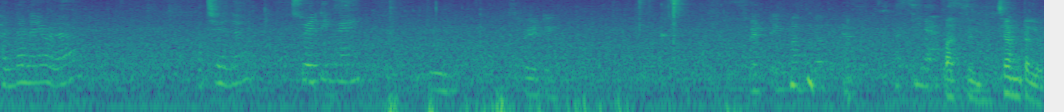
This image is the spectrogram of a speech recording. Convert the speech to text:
ठंडा नहीं हो रहा अच्छे है ना स्वेटिंग नहीं स्वेटिंग स्वेटिंग मतलब पसीना पसीना चमटलो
